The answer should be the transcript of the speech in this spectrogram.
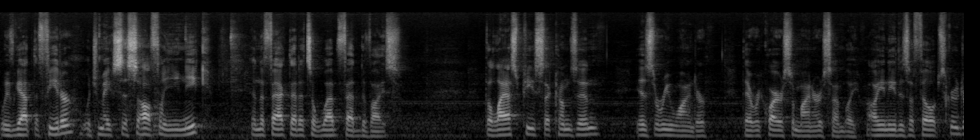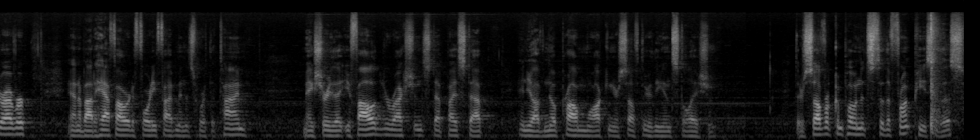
we've got the feeder, which makes this awfully unique in the fact that it's a web-fed device. The last piece that comes in is the rewinder that requires some minor assembly. All you need is a Phillips screwdriver and about a half hour to 45 minutes worth of time. Make sure that you follow the directions step by step and you'll have no problem walking yourself through the installation. There's several components to the front piece of this.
